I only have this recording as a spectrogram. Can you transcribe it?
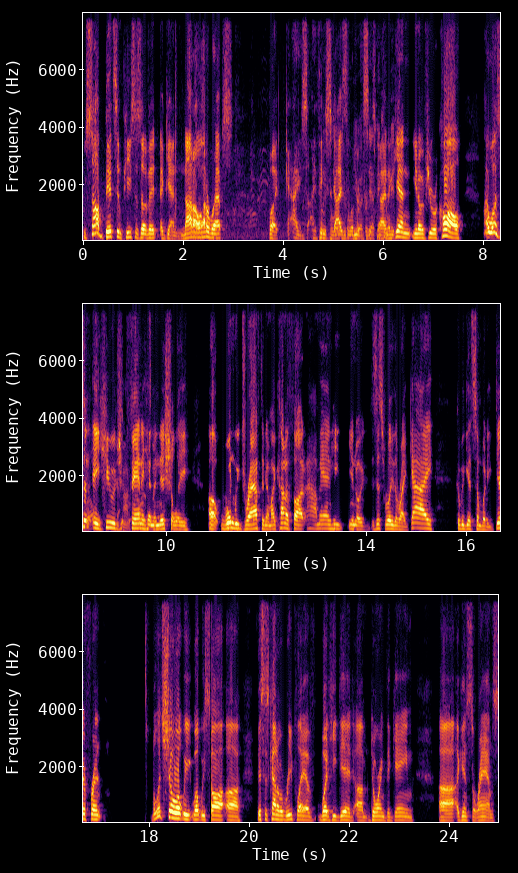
We saw bits and pieces of it. Again, not a lot of reps, but guys, I think sky's the limit for this guy. And again, you know, if you recall I wasn't a huge fan of him initially uh, when we drafted him. I kind of thought, ah, oh, man, he, you know, is this really the right guy? Could we get somebody different? But let's show what we what we saw. Uh, this is kind of a replay of what he did um, during the game uh, against the Rams.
